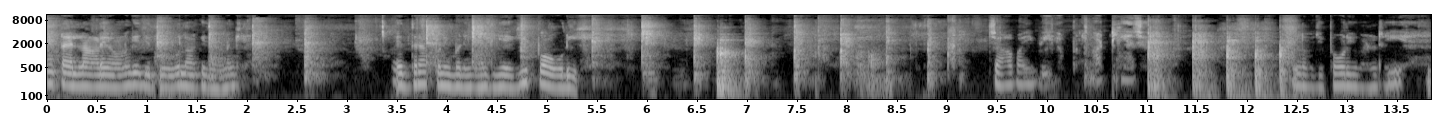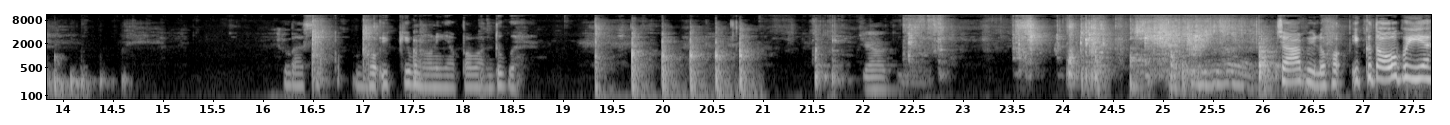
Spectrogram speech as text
ਉਹ ਟਾਈਲਾਂ ਵਾਲੇ ਆਉਣਗੇ ਜਦੋਂ ਉਹ ਲਾ ਕੇ ਜਾਣਗੇ। ਇੱਧਰ ਆਪਣੀ ਬਣੀ ਜਾਂਦੀ ਹੈਗੀ ਪੌੜੀ। ਚਾਹ ਪਾਈ ਪੀ ਲਓ। ਜੀ ਪੌੜੀ ਬਣ ਰਹੀ ਹੈ ਬਸ ਇੱਕ ਬ- ਇੱਕ ਹੀ ਬਣਾਉਣੀ ਆ ਆਪਾਂ ਵਾਧੂ ਹੈ ਚਾਹ ਚਾਹ ਪੀ ਲਓ ਹ- ਇੱਕ ਤਾਂ ਉਹ ਪਈ ਹੈ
